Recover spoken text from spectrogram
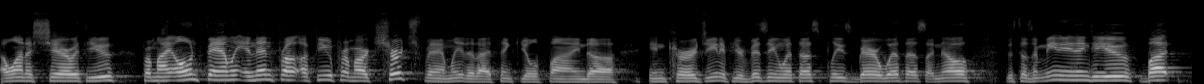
I want to share with you from my own family and then from a few from our church family that I think you'll find uh, encouraging. If you're visiting with us, please bear with us. I know this doesn't mean anything to you, but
